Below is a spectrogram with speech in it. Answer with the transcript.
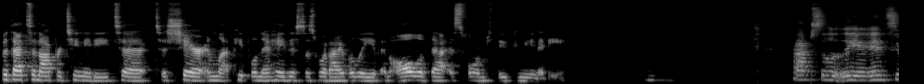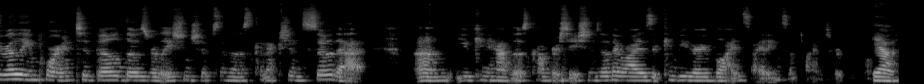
but that's an opportunity to to share and let people know hey this is what i believe and all of that is formed through community. Absolutely it's really important to build those relationships and those connections so that um, you can have those conversations. Otherwise it can be very blindsiding sometimes for people. Yeah.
